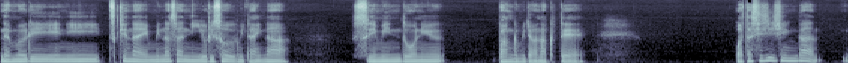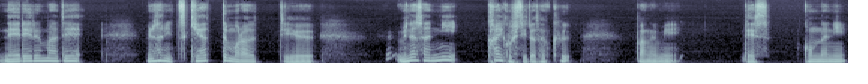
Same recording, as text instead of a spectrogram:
眠りにつけない皆さんに寄り添うみたいな睡眠導入番組ではなくて、私自身が寝れるまで皆さんに付き合ってもらうっていう、皆さんに介護していただく番組です。こんなに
